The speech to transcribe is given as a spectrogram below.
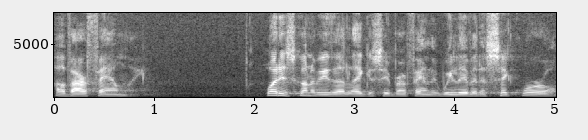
of our family? What is going to be the legacy of our family? We live in a sick world.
